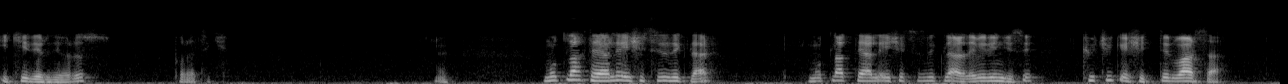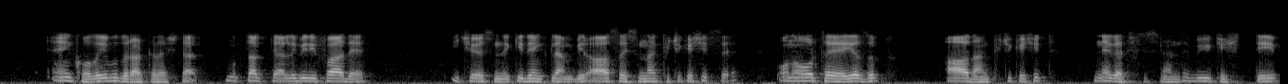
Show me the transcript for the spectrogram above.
2'dir diyoruz. Pratik. Evet. Mutlak değerli eşitsizlikler. Mutlak değerli eşitsizliklerde birincisi küçük eşittir varsa en kolayı budur arkadaşlar. Mutlak değerli bir ifade içerisindeki denklem bir a sayısından küçük eşitse onu ortaya yazıp a'dan küçük eşit negatiflisinden de büyük eşit deyip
